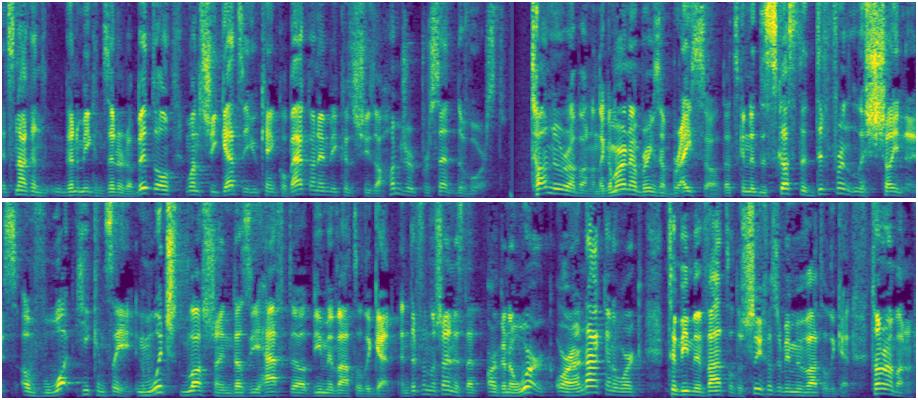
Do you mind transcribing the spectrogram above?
It's not going to be considered a bittel. Once she gets it, you can't go back on it because she's hundred percent divorced. Tanu Rabbanon. The Gemara now brings a brisa that's going to discuss the different lashonis of what he can say. In which lashon does he have to be mevatel to get? And different lashonis that are going to work or are not going to work to be mevatel. The shlichus or be mevatel to get. Tanu Rabbanon.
